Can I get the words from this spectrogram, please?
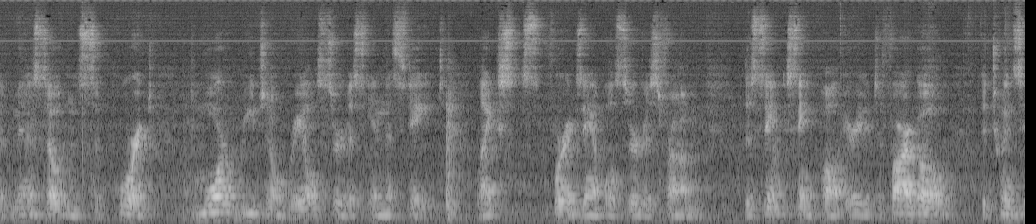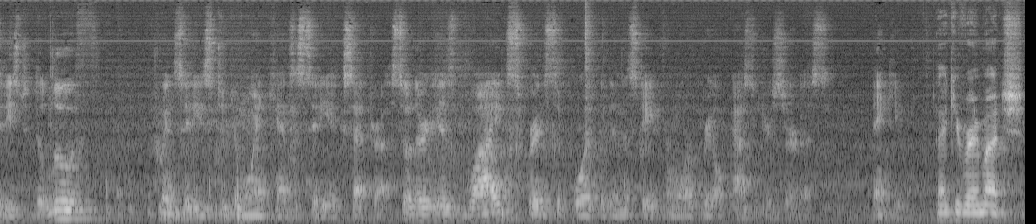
of Minnesotans support more regional rail service in the state, like, for example, service from the St. Paul area to Fargo, the Twin Cities to Duluth, Twin Cities to Des Moines, Kansas City, et cetera. So there is widespread support within the state for more rail passenger service. Thank you. Thank you very much.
